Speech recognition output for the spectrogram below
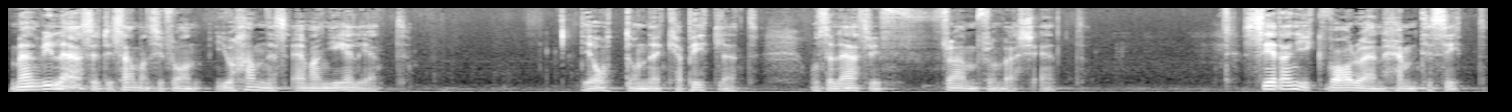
Men vi läser tillsammans ifrån Johannes evangeliet det åttonde kapitlet. Och så läser vi fram från vers 1. Sedan gick var och en hem till sitt.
